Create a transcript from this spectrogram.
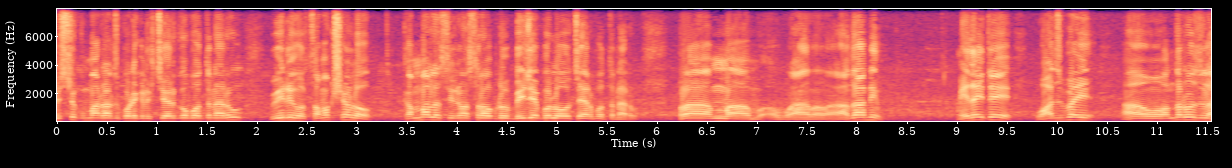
విష్ణుకుమార్ రాజు కూడా ఇక్కడికి చేరుకోబోతున్నారు. వీరి సమక్షంలో కమ్మాల శ్రీనివాసరావు ఇప్పుడు బీజేపీలో చేరబోతున్నారు. అదాని ఏదైతే వాజ్పేయి వంద రోజుల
